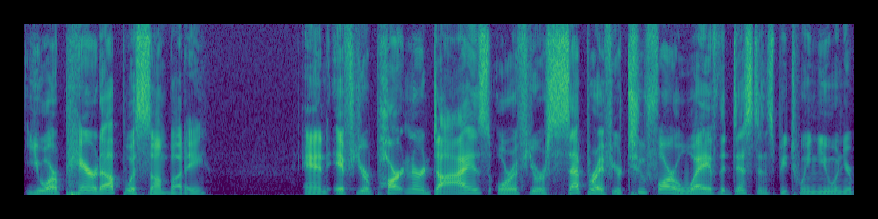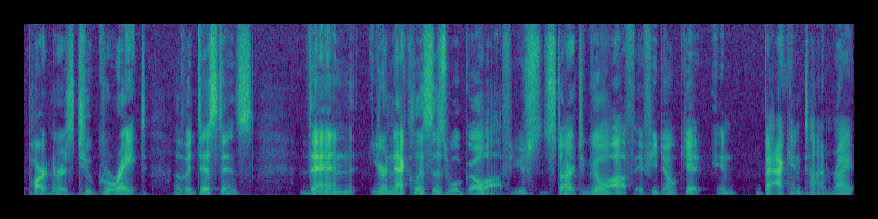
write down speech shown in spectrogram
you are paired up with somebody and if your partner dies, or if you're separate, if you're too far away, if the distance between you and your partner is too great of a distance, then your necklaces will go off. You start to go off if you don't get in back in time, right?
